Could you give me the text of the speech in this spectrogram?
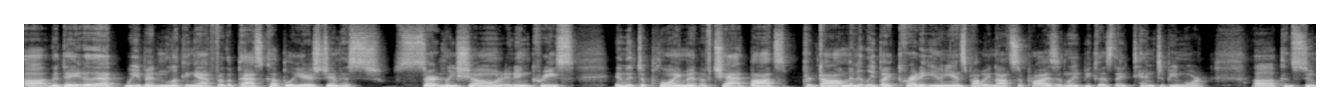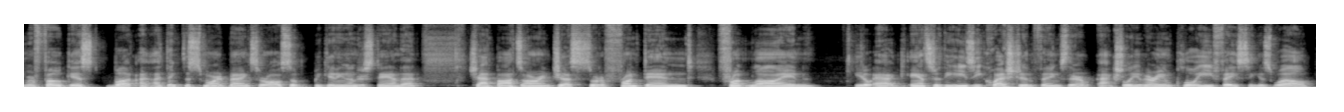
Uh, the data that we've been looking at for the past couple of years, Jim, has certainly shown an increase in the deployment of chatbots, predominantly by credit unions, probably not surprisingly, because they tend to be more uh, consumer focused. But I, I, think the smart banks are also beginning to understand that chatbots aren't just sort of front end, front line, you know, a- answer the easy question things. They're actually very employee facing as well.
